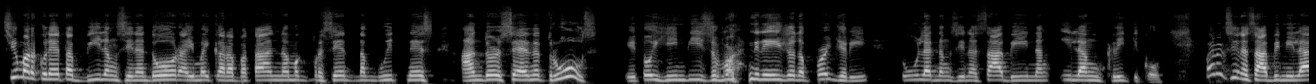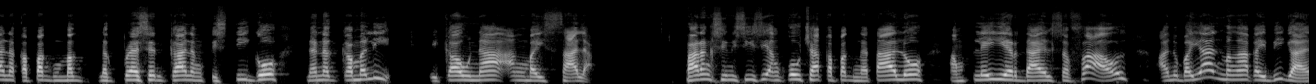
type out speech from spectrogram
Si Marcoleta bilang senador ay may karapatan na mag-present ng witness under Senate rules. Ito'y hindi subordination of perjury tulad ng sinasabi ng ilang kritiko. Parang sinasabi nila na kapag mag, nag-present ka ng testigo na nagkamali, ikaw na ang may sala. Parang sinisisi ang coach ha, kapag natalo ang player dahil sa foul. Ano ba yan mga kaibigan?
